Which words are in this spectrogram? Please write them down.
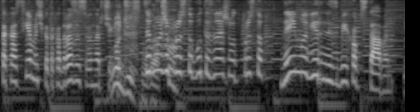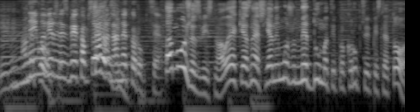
така схемочка, так одразу свинарчуки. Ну, дійсно. Це да. може просто бути, знаєш, от просто неймовірний збіг обставин. Мгм. А не Неймовірний корупція. збіг Та я обставин, а розумію. не корупція. Та може, звісно, але як я знаєш, я не можу не думати про корупцію після того,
